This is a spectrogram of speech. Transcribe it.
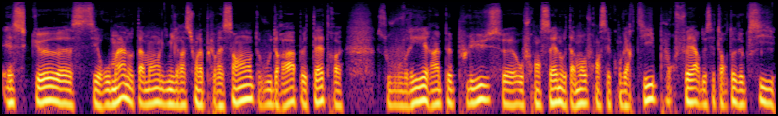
est-ce que ces Roumains, notamment l'immigration la plus récente, voudra peut-être s'ouvrir un peu plus aux Français, notamment aux Français convertis, pour faire de cette orthodoxie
